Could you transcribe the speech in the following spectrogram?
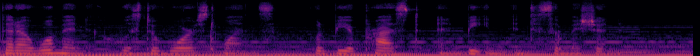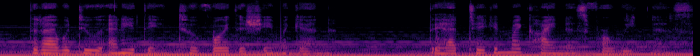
that a woman who was divorced once would be oppressed and beaten into submission, that I would do anything to avoid the shame again. They had taken my kindness for weakness,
